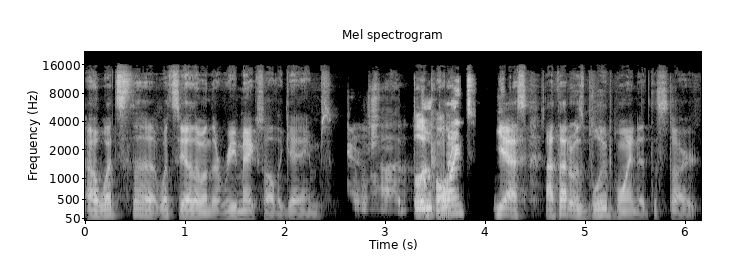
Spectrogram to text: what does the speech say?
uh what's the what's the other one that remakes all the games? Uh, Bluepoint. Yes, I thought it was Bluepoint at the start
